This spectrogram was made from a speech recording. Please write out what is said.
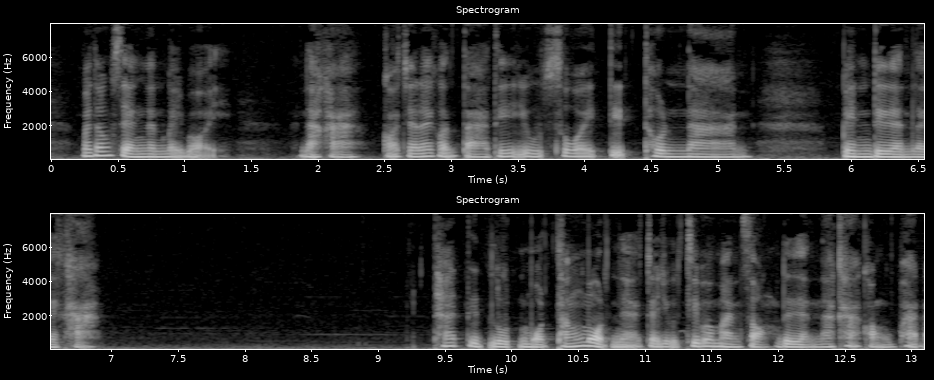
ๆ ไม่ต้องเสียเงินบ่อยๆนะคะ ก็จะได้ขนตาที่อยู่สวยติดทนนานเป็นเดือนเลยค่ะ ถ้าติดหลุดหมดทั้งหมดเนี่ยจะอยู่ที่ประมาณ 2 เดือนนะคะของพัด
